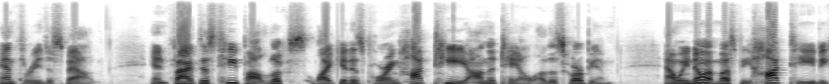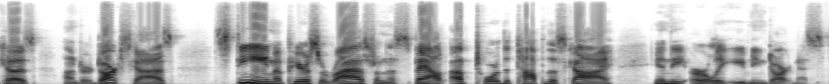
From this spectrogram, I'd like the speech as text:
and three the spout. In fact, this teapot looks like it is pouring hot tea on the tail of the scorpion. And we know it must be hot tea because, under dark skies, steam appears to rise from the spout up toward the top of the sky in the early evening darkness.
